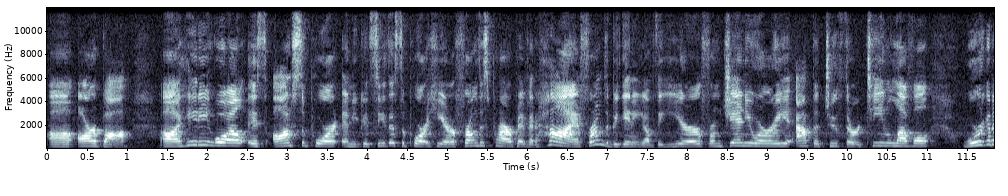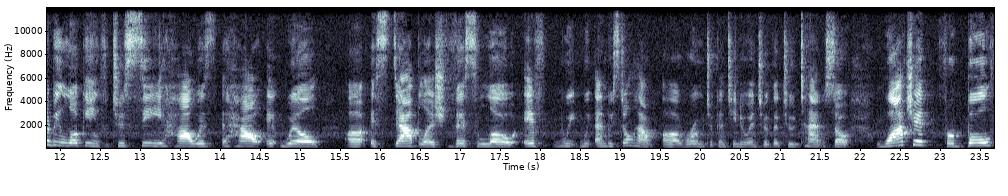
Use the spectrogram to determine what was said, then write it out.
uh, RBOB. Uh, heating oil is on support, and you can see the support here from this prior pivot high from the beginning of the year, from January at the 213 level. We're going to be looking to see how is how it will uh, establish this low if we, we and we still have uh, room to continue into the 210. So watch it for both.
